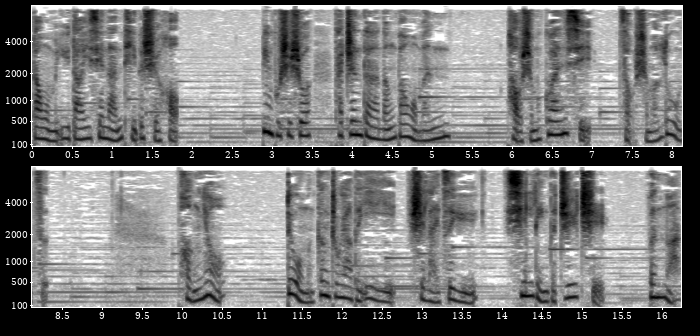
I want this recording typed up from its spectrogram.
当我们遇到一些难题的时候，并不是说他真的能帮我们跑什么关系、走什么路子。朋友对我们更重要的意义是来自于心灵的支持、温暖。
